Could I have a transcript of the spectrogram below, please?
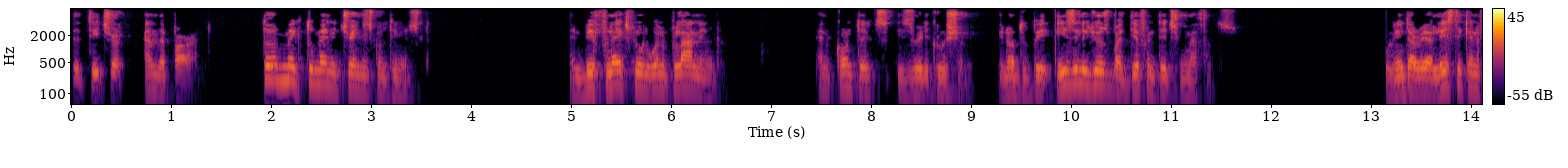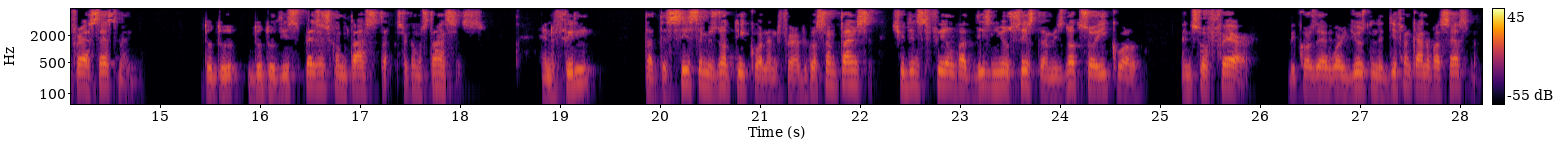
the teacher, and the parent. Don't make too many changes continuously. And be flexible when planning. And context is really crucial in order to be easily used by different teaching methods. We need a realistic and fair assessment due to, due to these special circumstances and feel that the system is not equal and fair because sometimes students feel that this new system is not so equal and so fair because they were used in a different kind of assessment.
